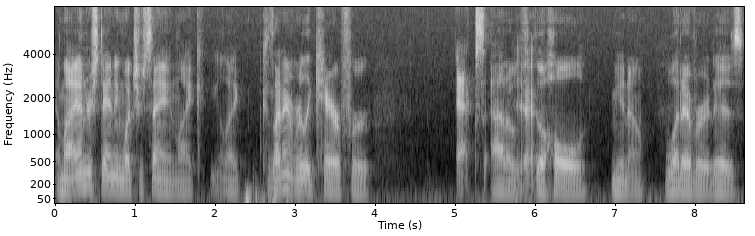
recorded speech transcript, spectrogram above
am I understanding what you're saying? Like, like because I didn't really care for X out of yeah. the whole, you know, whatever it is.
